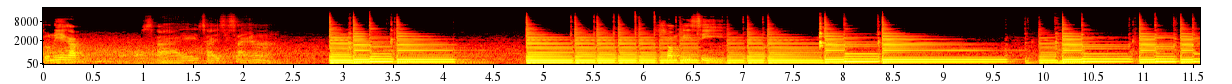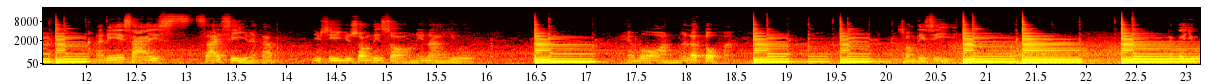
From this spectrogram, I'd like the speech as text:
ตรงนี้ครับ สายสายสายห้าช่องที่สี่อันนี้สายสายสี่นะครับนิ้วชี้อยู่ช่องที่สองนิ้วนางอยู่ มเมอร์ออนเหมือนเราตบอะช่องที่สี่แล้วก็ยู่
